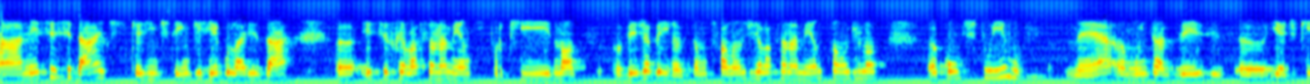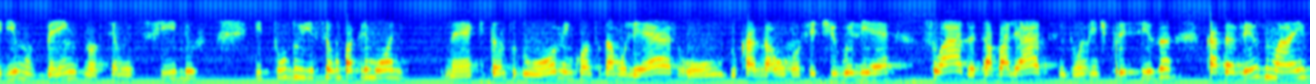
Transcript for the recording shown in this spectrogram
a necessidade que a gente tem de regularizar ah, esses relacionamentos, porque nós, veja bem, nós estamos falando de relacionamentos onde nós ah, constituímos, né, muitas vezes ah, e adquirimos bens, nós temos filhos e tudo isso é um patrimônio, né, que tanto do homem quanto da mulher ou do casal homoafetivo ele é suado, é trabalhado, então a gente precisa cada vez mais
